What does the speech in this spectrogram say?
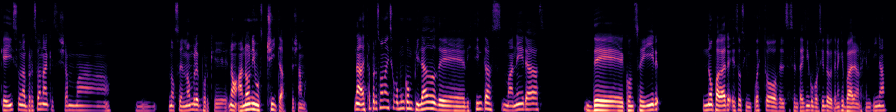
que hizo una persona que se llama. No sé el nombre porque. No, Anonymous Cheetah se llama. Nada, esta persona hizo como un compilado de distintas maneras de conseguir no pagar esos impuestos del 65% que tenés que pagar en Argentina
